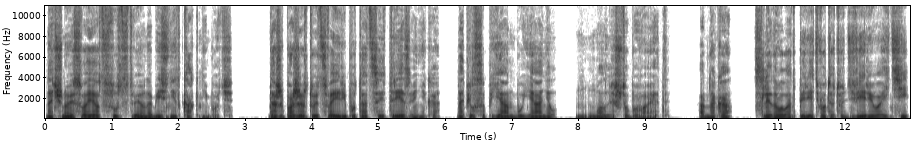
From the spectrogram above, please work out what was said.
ночное свое отсутствие он объяснит как-нибудь. Даже пожертвует своей репутацией трезвенника. Напился пьян, буянил. Ну, мало ли что бывает. Однако следовало отпереть вот эту дверь и войти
